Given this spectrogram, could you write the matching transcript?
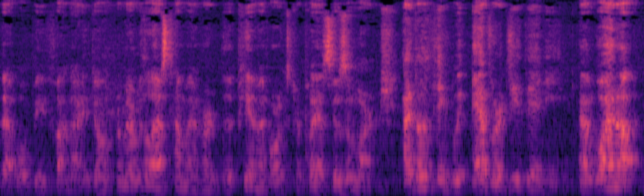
that will be fun. I don't remember the last time I heard the PMF Orchestra play a Sousa March. I don't think we ever did any. And why not?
